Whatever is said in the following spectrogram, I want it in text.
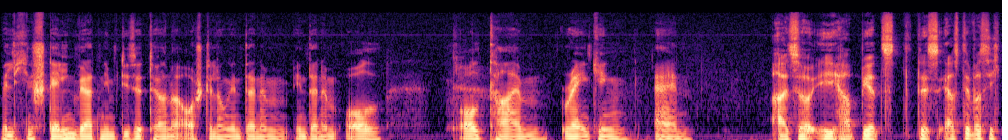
welchen Stellenwert nimmt diese Turner-Ausstellung in deinem, in deinem All, All-Time-Ranking ein? Also ich habe jetzt das erste, was ich,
